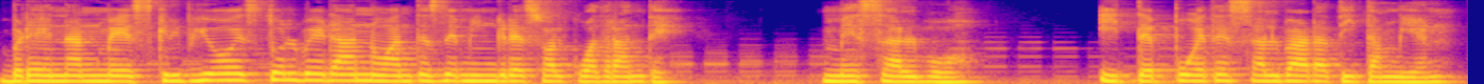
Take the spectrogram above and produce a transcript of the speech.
Brennan me escribió esto el verano antes de mi ingreso al cuadrante. Me salvó. Y te puedes salvar a ti también.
